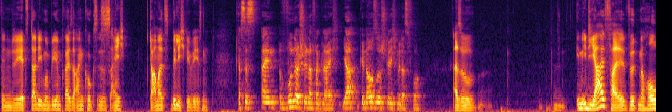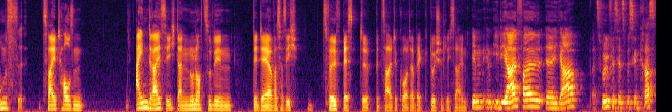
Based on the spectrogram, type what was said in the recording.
wenn du dir jetzt da die Immobilienpreise anguckst, ist es eigentlich damals billig gewesen. Das ist ein wunderschöner Vergleich. Ja, genau so stelle ich mir das vor. Also im Idealfall wird Mahomes 2031 dann nur noch zu den, der, der was weiß ich, zwölf beste bezahlte Quarterback durchschnittlich sein. Im, im Idealfall äh, ja, zwölf ist jetzt ein bisschen krass.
